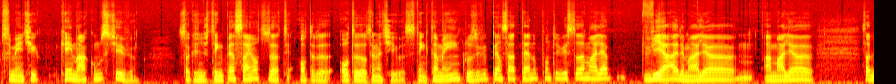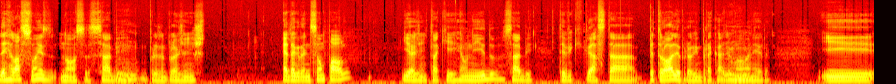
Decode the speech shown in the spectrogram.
simplesmente queimar combustível. Só que a gente tem que pensar em outras, outra- outras alternativas. Tem que também, inclusive, pensar até no ponto de vista da malha viária, malha, a malha, sabe, de relações nossas, sabe? Uhum. Por exemplo, a gente é da Grande São Paulo e a gente está aqui reunido, sabe? Teve que gastar petróleo para vir para cá de alguma Uhum. maneira. E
